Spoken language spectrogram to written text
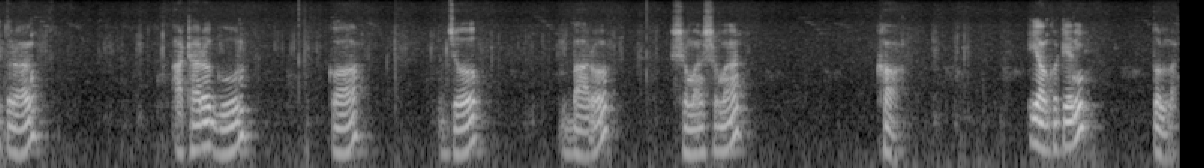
সুতরাং আঠারো গুণ ক যোগ বারো সমান সমান খ। এই অঙ্কটি আমি তুললাম।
